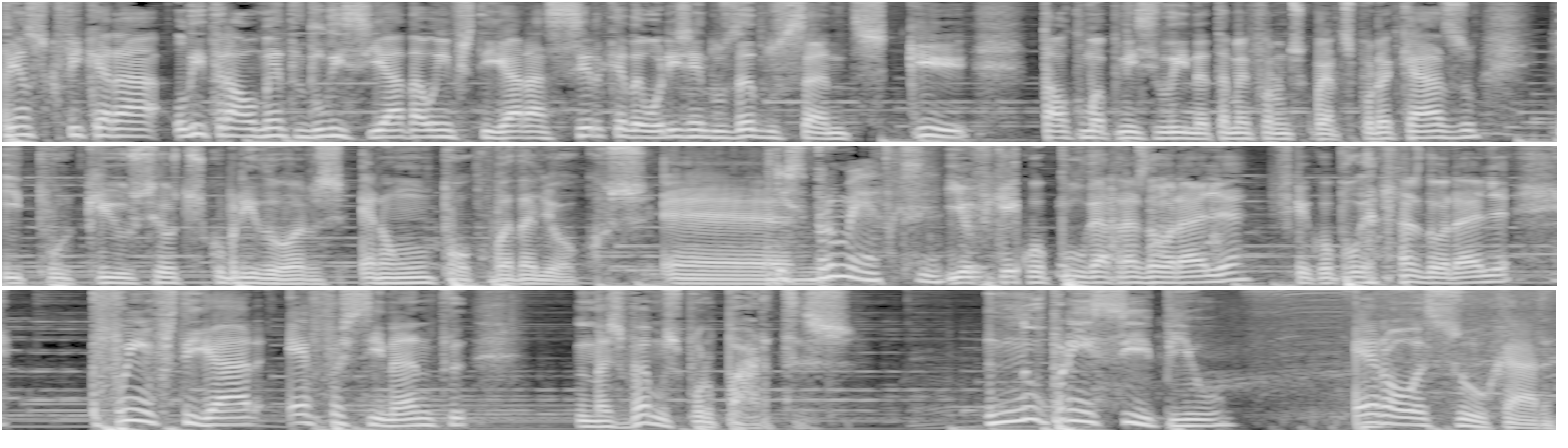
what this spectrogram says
Penso que ficará literalmente deliciado ao investigar acerca da origem dos adoçantes que, tal como a penicilina, também foram descobertos por acaso e porque os seus descobridores eram um pouco badalhocos. Eh, Isto promete. e eu fiquei com a pulga atrás da orelha, fiquei com a pulga atrás da orelha. Fui investigar, é fascinante, mas vamos por partes. No princípio, era o açúcar.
